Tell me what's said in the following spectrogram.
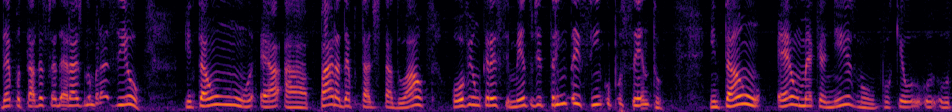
deputadas federais no Brasil. Então, é a, a, para deputado estadual, houve um crescimento de 35%. Então, é um mecanismo, porque o, o,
